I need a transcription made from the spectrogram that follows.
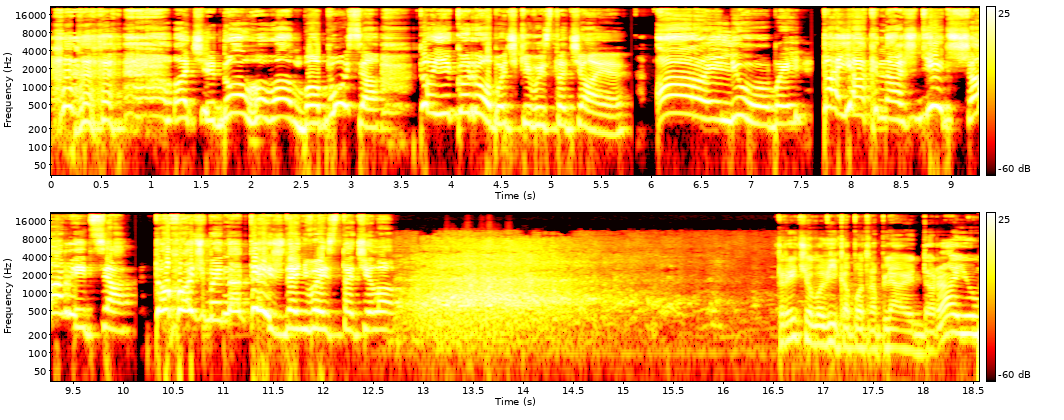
«Хе-хе-хе, А чи довго вам, бабуся, тої коробочки вистачає? Ой, любий, та як наш дід шариться, то хоч би на тиждень вистачило. Три чоловіка потрапляють до раю.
